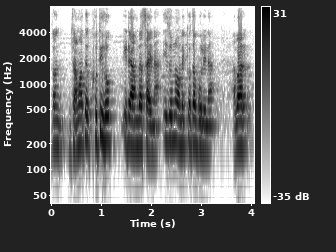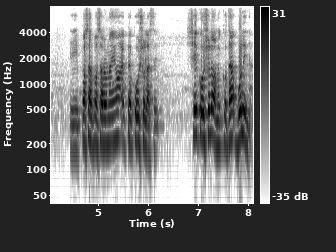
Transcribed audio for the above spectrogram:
এখন জামাতের ক্ষতি হোক, এটা আমরা চাই না। এই জন্য অনেক কথা বলি না। আবার এই প্রচার প্রচারণায়ও একটা কৌশল আছে। সেই কৌশলে অনেক কথা বলি না।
